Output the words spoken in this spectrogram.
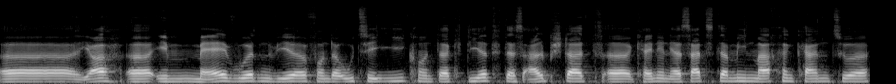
Äh, ja, äh, im Mai wurden wir von der UCI kontaktiert, dass Albstadt äh, keinen Ersatztermin machen kann zur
